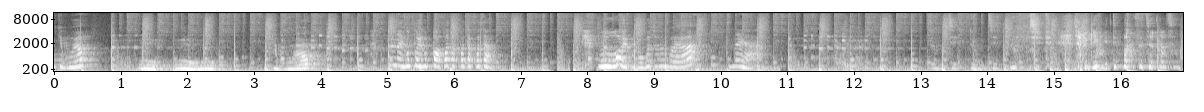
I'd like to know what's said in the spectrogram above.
이게 뭐야? 하나 이거 봐 이거 봐. 바닥 바닥 바닥 우와 이거 뭐가 뜨는 거야? 하나야 뚱짓 뚱짓 뚱짓 자기 밑에 박스 잘하신다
